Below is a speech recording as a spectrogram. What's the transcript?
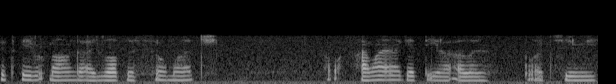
fifth favorite manga. I love this so much. I want to get the uh, other Blood series.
